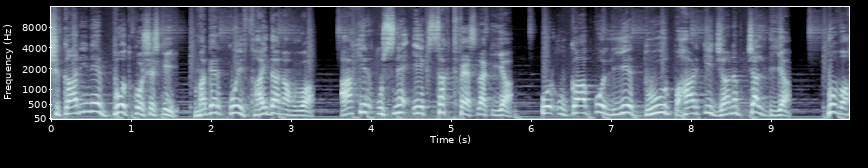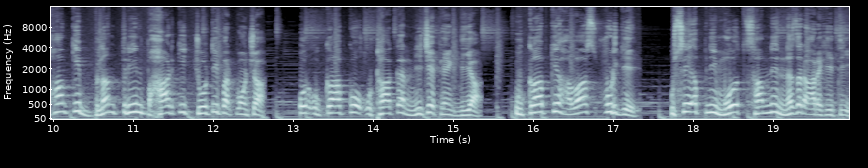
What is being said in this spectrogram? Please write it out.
शिकारी ने बहुत कोशिश की, मगर कोई फ़ायदा ना हुआ। आखिर उसने एक सख्त फैसला किया। और उकाब को लिए दूर पहाड़ की जानब चल दिया। वो वहाँ की बुलंद तरीन पहाड़ की चोटी पर पहुँचा और उकाब को उठाकर नीचे फेंक दिया। उकाब के हवास उड़ गए। उसे अपनी मौत सामने नज़र आ रही थी।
